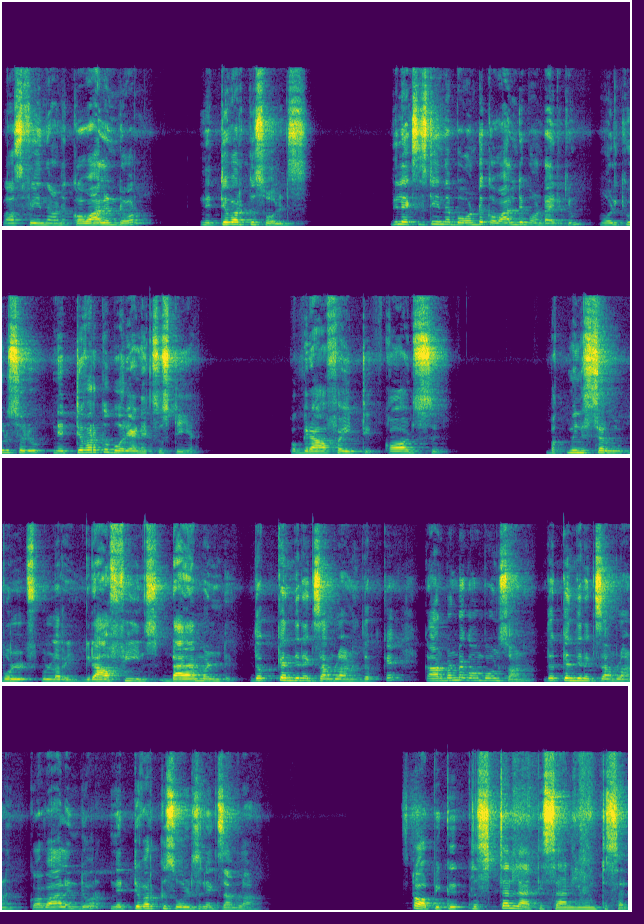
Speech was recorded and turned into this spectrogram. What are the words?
ക്ലാസിഫൈ ചെയ്യുന്നതാണ് കോവാലന്റ് ഓർ നെറ്റ്വർക്ക് സോളിഡ്സ് ഇതിൽ എക്സിസ്റ്റ് ചെയ്യുന്ന ബോണ്ട് കൊവാലന്റ് ബോണ്ടായിരിക്കും മോളിക്യൂൾസ് ഒരു നെറ്റ്വർക്ക് പോലെയാണ് എക്സിസ്റ്റ് ചെയ്യുക. ഇപ്പോൾ graphite quartz buckminsterfullerene graphenes diamond ഇതൊക്കെ എന്തിന് എക്സാമ്പിളാണ് ഇതൊക്കെ കാർബണിന്റെ കോമ്പൗണ്ട്സ് ആണ്. ഇതൊക്കെ എന്തിന് എക്സാമ്പിളാണ് കൊവാലന്റ് ഓർ നെറ്റ്വർക്ക് സോളിഡ്സിന് എക്സാമ്പിളാണ് topic crystal lattice and unit cell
